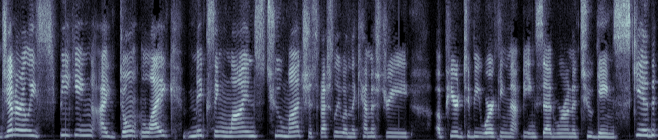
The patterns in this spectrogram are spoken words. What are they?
generally speaking, I don't like mixing lines too much, especially when the chemistry appeared to be working. That being said, we're on a two game skid.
